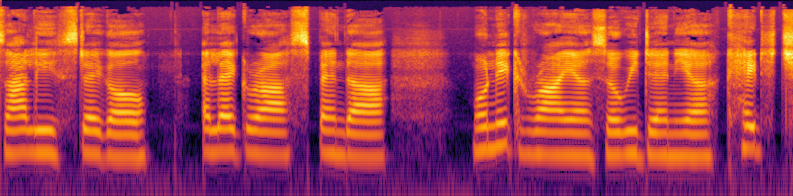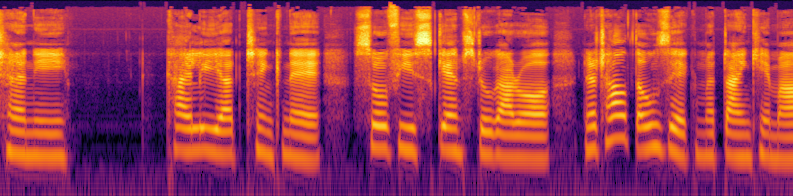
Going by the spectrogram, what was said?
Zali Stegel, Allegra Spender, Monique Ryan, Zoe Daniel, Kate Chaney Kylia Tink နဲ့ Sophie Scams တို့ကတော့2030မတိုင်ခင်မှာ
